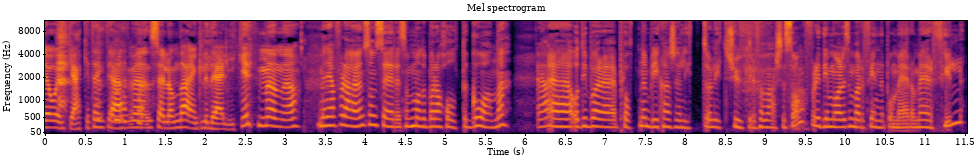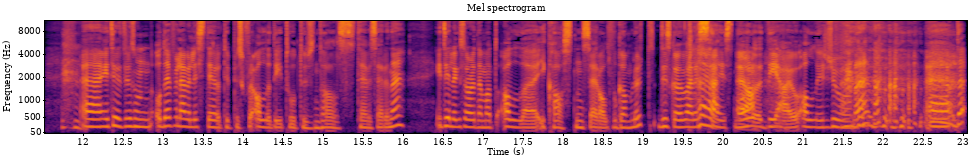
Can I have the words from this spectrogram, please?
det orker jeg ikke, tenkte jeg. Men, selv om det er egentlig det jeg liker. Men ja. Men ja, for det er jo en sånn serie som på en måte bare har holdt det gående. Eh, og de bare, plottene blir kanskje litt og litt sjukere for hver sesong, fordi de må liksom bare finne på mer og mer fyll. Eh, liksom, og det føler jeg er veldig stereotypisk for alle de 2000-talls-TV-seriene. I tillegg så er det det med at alle i casten ser altfor gamle ut. De skal jo være 16 år, Ja. og de er jo alle i 20-årene. uh, det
